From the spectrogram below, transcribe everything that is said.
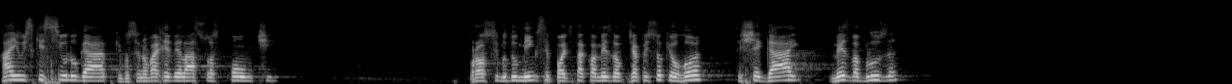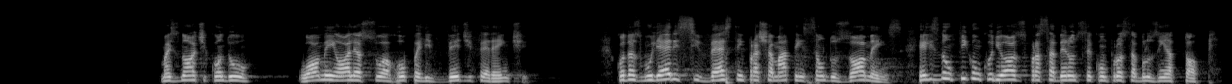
Ah, eu esqueci o lugar, porque você não vai revelar a sua fonte. Próximo domingo você pode estar com a mesma. Já pensou que horror? Você chegar e mesma blusa. Mas note, quando o homem olha a sua roupa, ele vê diferente. Quando as mulheres se vestem para chamar a atenção dos homens, eles não ficam curiosos para saber onde você comprou essa blusinha top.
